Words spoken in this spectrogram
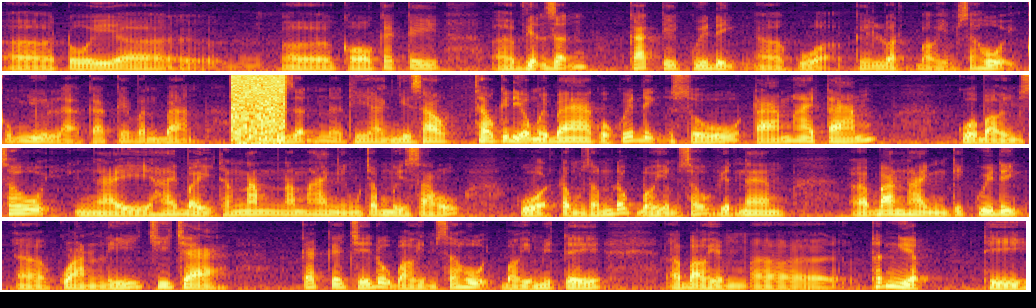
uh, tôi uh, uh, có các cái uh, viện dẫn các cái quy định uh, của cái luật bảo hiểm xã hội cũng như là các cái văn bản hướng dẫn thi hành như sau. Theo cái điều 13 của quyết định số 828 của Bảo hiểm xã hội ngày 27 tháng 5 năm 2016 của Tổng giám đốc Bảo hiểm xã hội Việt Nam uh, ban hành cái quy định uh, quản lý chi trả các cái chế độ bảo hiểm xã hội, bảo hiểm y tế, uh, bảo hiểm uh, thất nghiệp thì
